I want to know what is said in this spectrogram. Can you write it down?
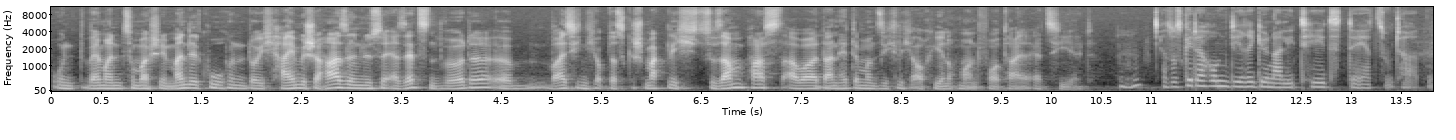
Und wenn man zum Beispiel den Mandelkuchen durch heimische Haselnüsse ersetzen würde, äh, weiß ich nicht, ob das geschmacklich zusammenpasst, aber dann hätte man sicherlich auch hier nochmal einen Vorteil erzielt. Mhm. Also es geht auch um die Regionalität der Zutaten.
